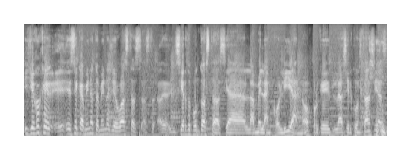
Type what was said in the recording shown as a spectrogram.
Y yo creo que eh, ese camino también nos llevó hasta, hasta, en cierto punto hasta hacia la melancolía, ¿no? Porque las circunstancias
